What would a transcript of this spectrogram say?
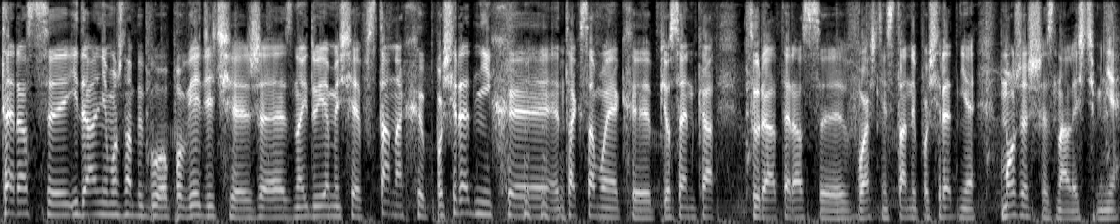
teraz e, idealnie można by było powiedzieć, e, że znajdujemy się w Stanach pośrednich, e, tak samo jak piosenka, która teraz właśnie Stany pośrednie możesz znaleźć mnie.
